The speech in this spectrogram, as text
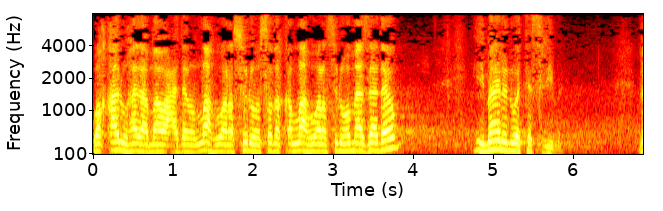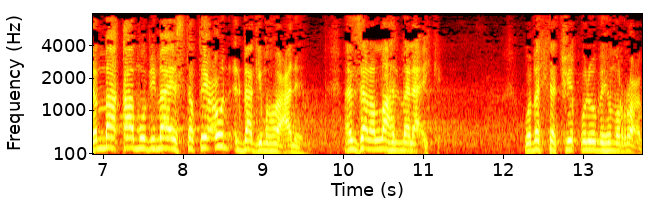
وقالوا هذا ما وعدنا الله ورسوله صدق الله ورسوله ما زادهم إيمانا وتسليما. لما قاموا بما يستطيعون الباقي ما هو عليهم. أنزل الله الملائكة وبثت في قلوبهم الرعب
